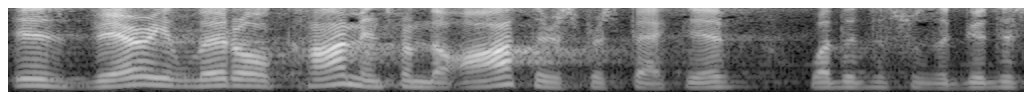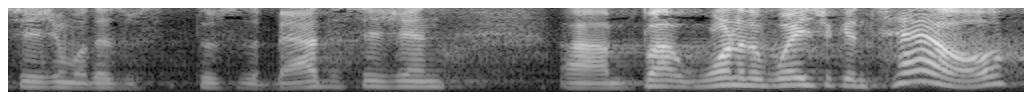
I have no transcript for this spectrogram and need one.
is very little comments from the author's perspective whether this was a good decision whether this was, this was a bad decision um, but one of the ways you can tell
